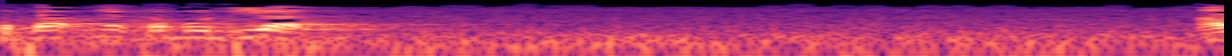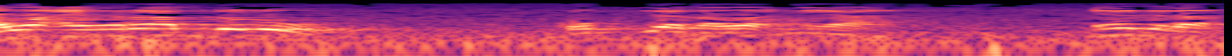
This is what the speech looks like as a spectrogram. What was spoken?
Sebabnya kemudian. Awak ihram dulu. Kemudian awak niat. Ya tidak?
